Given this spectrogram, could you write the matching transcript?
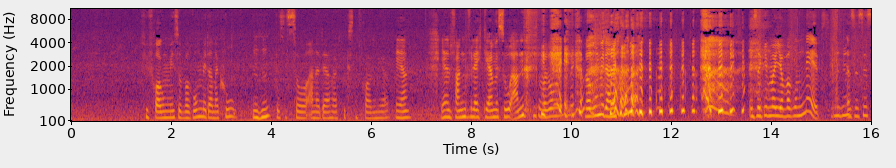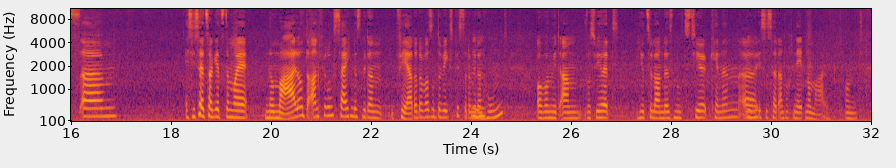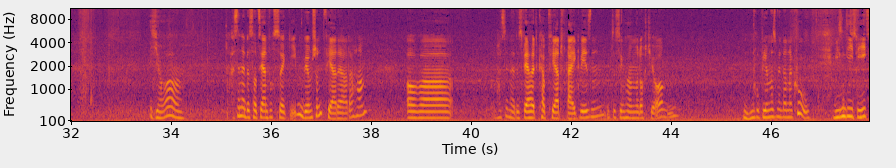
viele fragen mich so, warum mit einer Kuh? Mhm. Das ist so eine der häufigsten Fragen, ja. Ja, ja dann fangen wir vielleicht gleich mal so an. Warum, warum mit einer Kuh? ich sage immer, ja, warum nicht? Mhm. Also es ist, ähm, es ist halt, sage ich jetzt einmal, normal unter Anführungszeichen, dass du mit einem Pferd oder was unterwegs bist oder mit mhm. einem Hund. Aber mit einem, was wir halt hierzulande als Nutztier kennen, äh, mhm. ist es halt einfach nicht normal. Und ja, weiß ich nicht, das hat sich einfach so ergeben. Wir haben schon Pferde auch daheim, aber weiß ich nicht, das wäre halt kein Pferd frei gewesen. Und deswegen haben wir gedacht, ja, mhm. probieren wir es mit einer Kuh. Wie ist denn die Idee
